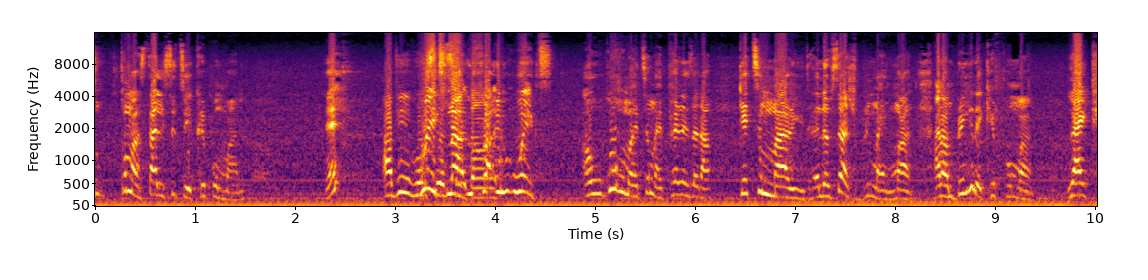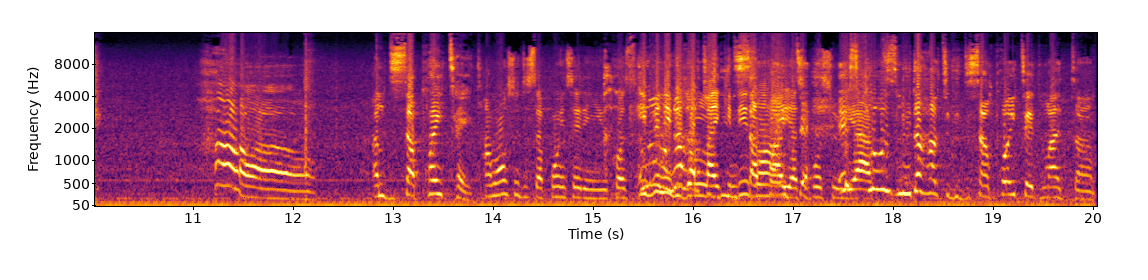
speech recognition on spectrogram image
To come and start listening to a crippled man? Eh? Have you even Wait now, down? wait. I will go home and tell my parents that I'm getting married and they'll say I should bring my man and I'm bringing a crippled man. Like, How? I'm disappointed. I'm also disappointed in you because even no, if you don't like him, this is not how you're supposed to react. Excuse me, you don't have to be disappointed, madam.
